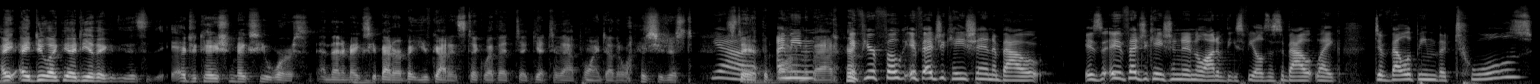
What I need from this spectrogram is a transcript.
I, I do like the idea that this education makes you worse and then it makes you better, but you've got to stick with it to get to that point. Otherwise, you just yeah. stay at the bottom I mean, of that. if you're folk, if education about is if education in a lot of these fields is about like developing the tools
